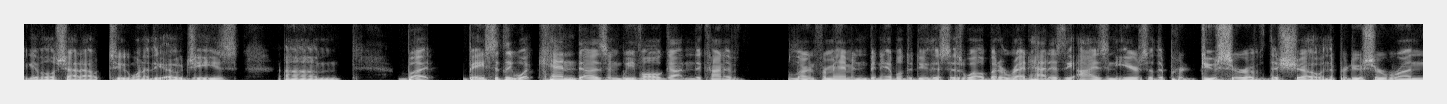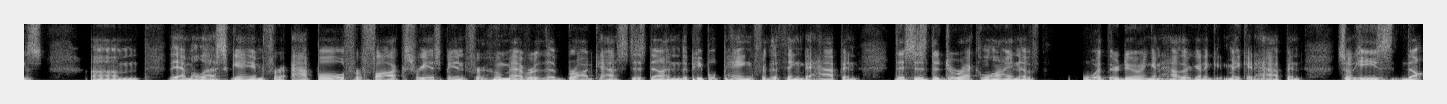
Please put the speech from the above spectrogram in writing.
I give a little shout out to one of the OGs. Um, but basically, what Ken does, and we've all gotten to kind of learn from him and been able to do this as well. But a red hat is the eyes and ears of the producer of the show, and the producer runs um, the MLS game for Apple, for Fox, for ESPN, for whomever the broadcast is done, the people paying for the thing to happen. This is the direct line of what they're doing and how they're going to make it happen. So he's the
